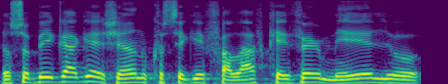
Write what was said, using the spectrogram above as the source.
Eu subi gaguejando, consegui falar, fiquei vermelho.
